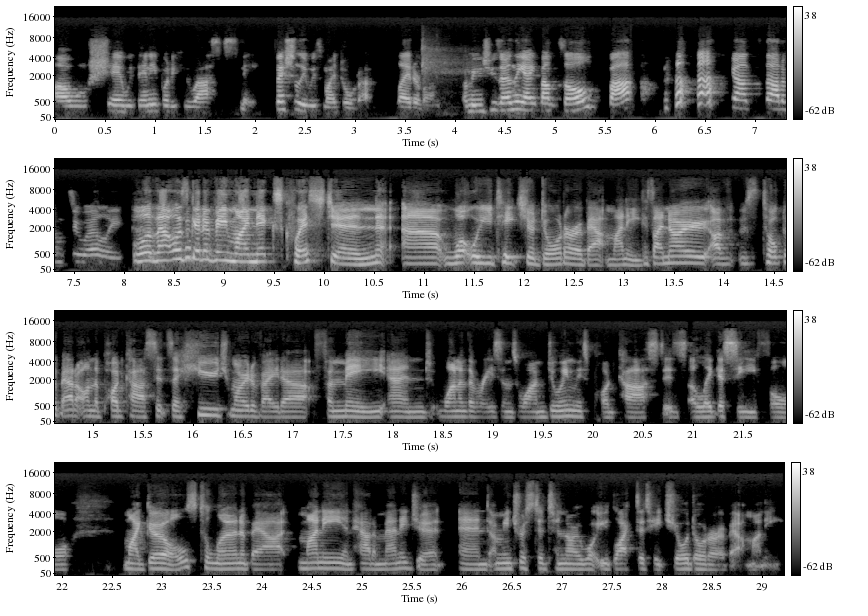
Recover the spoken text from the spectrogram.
I will share with anybody who asks me, especially with my daughter later on. I mean, she's only eight months old, but can't start them too early. Well, that was going to be my next question. Uh, what will you teach your daughter about money? Because I know I've talked about it on the podcast. It's a huge motivator for me. And one of the reasons why I'm doing this podcast is a legacy for my girls to learn about money and how to manage it. And I'm interested to know what you'd like to teach your daughter about money.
